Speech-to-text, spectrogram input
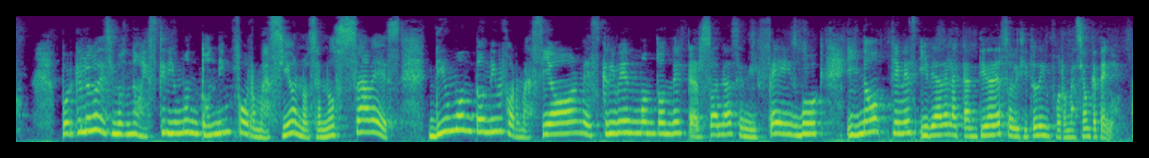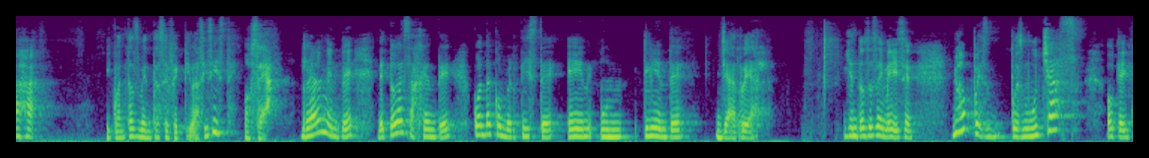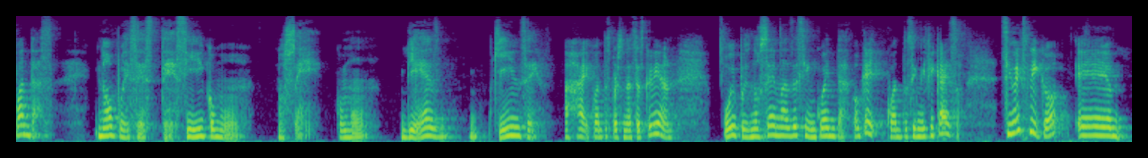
Porque luego decimos, no, es que di un montón de información, o sea, no sabes, di un montón de información, me escriben un montón de personas en mi Facebook y no tienes idea de la cantidad de solicitud de información que tengo. Ajá. ¿Y cuántas ventas efectivas hiciste? O sea, realmente de toda esa gente, ¿cuánta convertiste en un cliente ya real? Y entonces ahí me dicen, no, pues, pues muchas. Ok, ¿cuántas? No, pues este, sí, como, no sé, como 10, 15. Ajá, ¿y cuántas personas te escribieron? Uy, pues no sé, más de 50. Ok, ¿cuánto significa eso? Si me explico, eh,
